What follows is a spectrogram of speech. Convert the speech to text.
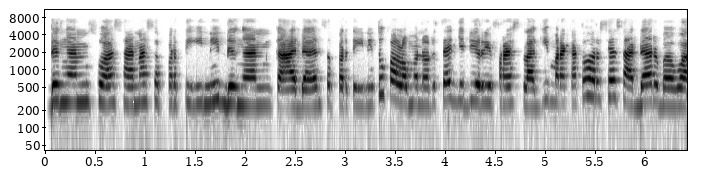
dengan suasana seperti ini, dengan keadaan seperti ini tuh kalau menurut saya jadi refresh lagi. Mereka tuh harusnya sadar bahwa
